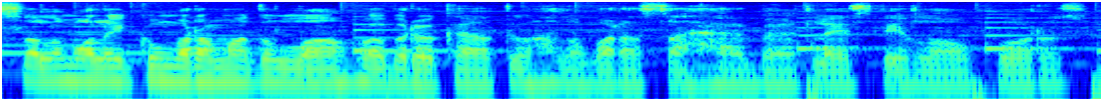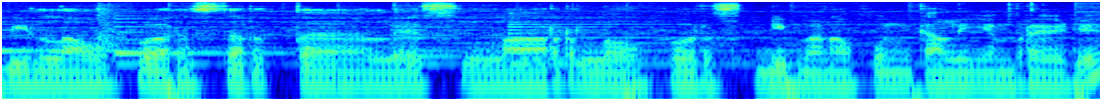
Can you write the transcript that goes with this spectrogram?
Assalamualaikum warahmatullahi wabarakatuh. Halo para sahabat Lesti Lovers, Belovers, serta Leslar Lovers di mana pun kalian berada.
